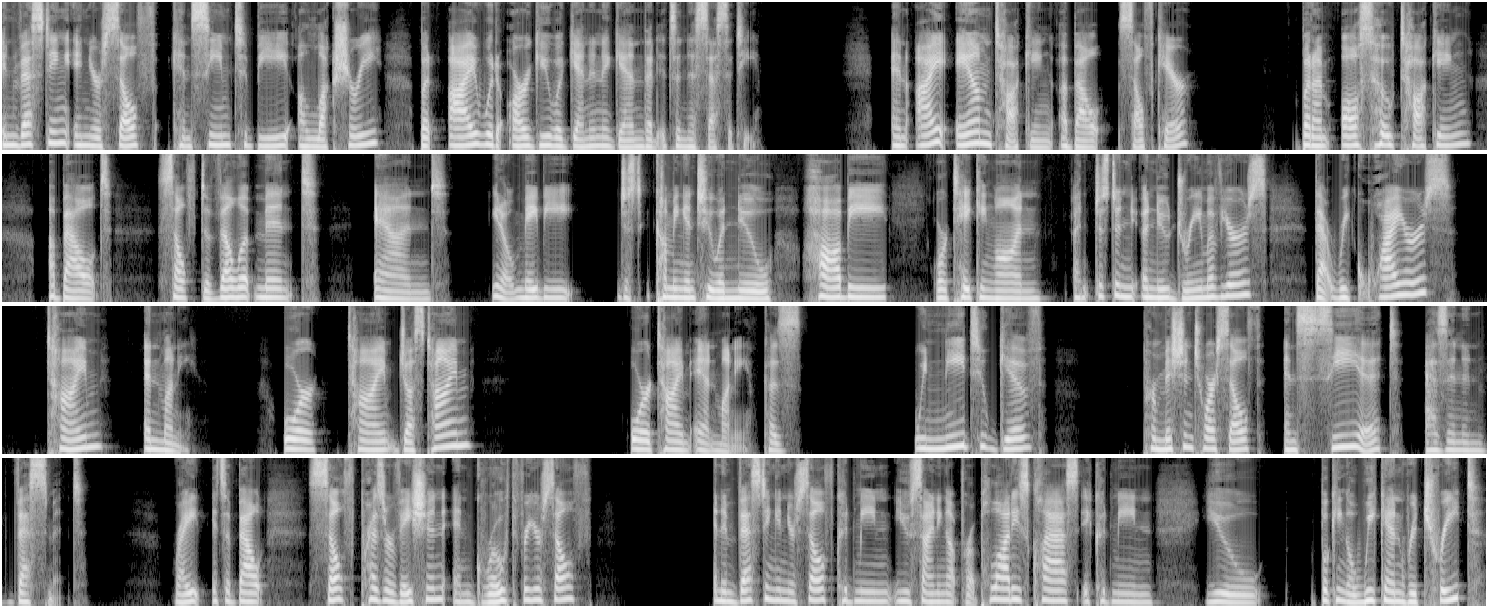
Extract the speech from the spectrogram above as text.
Investing in yourself can seem to be a luxury, but I would argue again and again that it's a necessity. And I am talking about self care, but I'm also talking about self development and, you know, maybe just coming into a new hobby or taking on a, just a, a new dream of yours that requires time and money or time, just time or time and money. Because we need to give permission to ourselves and see it as an investment, right? It's about self preservation and growth for yourself. And investing in yourself could mean you signing up for a Pilates class, it could mean you booking a weekend retreat.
